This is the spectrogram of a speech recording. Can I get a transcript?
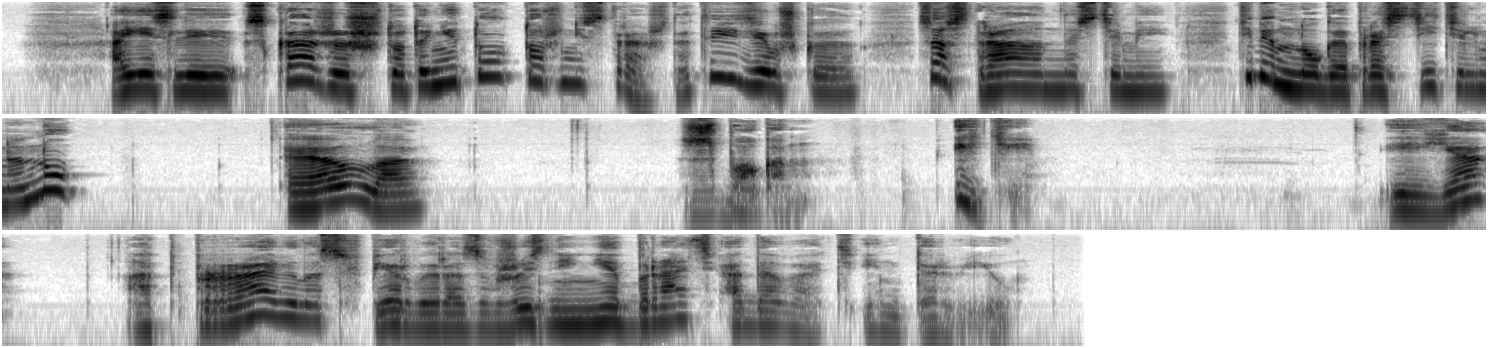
А если скажешь что-то не то, тоже не страшно. Ты девушка со странностями, тебе многое простительно. Ну, Элла... С Богом! Иди!» И я отправилась в первый раз в жизни не брать, а давать интервью.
